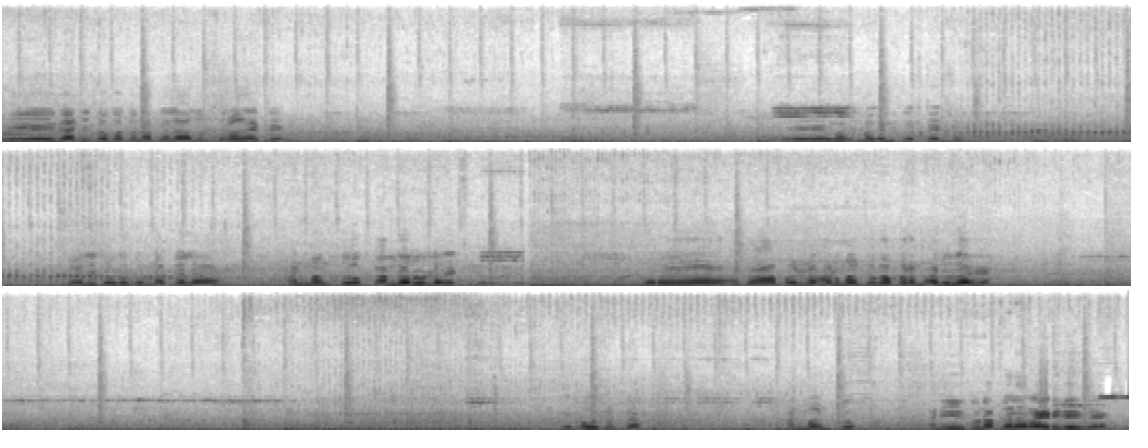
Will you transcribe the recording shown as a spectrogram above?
हे गांधी चौकातून आपल्याला अजून सरळ जायचं आहे हे महात्मा गांधीचा स्टॅच्यू गांधी चौकाकडून आपल्याला हनुमान चौक कामदार रोडला जायचं तर आता आपण हनुमान चौकापर्यंत आलेलो आहे. हे पाहू शकता. हनुमान चौक. आणि इथून आपल्याला राईट घ्यायचं आहे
